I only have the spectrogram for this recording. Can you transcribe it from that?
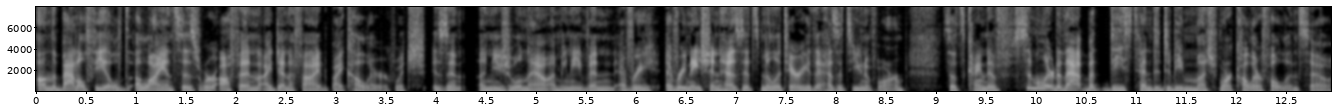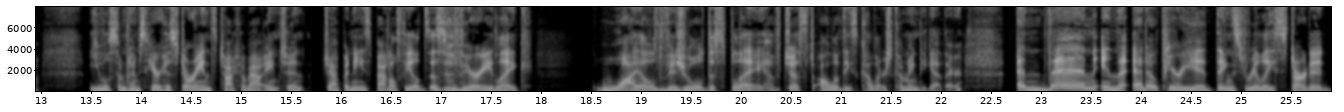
on the battlefield, alliances were often identified by color, which isn't unusual now. I mean, even every every nation has its military that has its uniform, so it's kind of similar to that. But these tended to be much more colorful, and so you will sometimes hear historians talk about ancient Japanese battlefields as a very like wild visual display of just all of these colors coming together. And then in the Edo period, things really started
